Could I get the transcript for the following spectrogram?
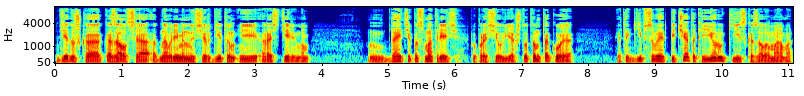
Дедушка оказался одновременно сердитым и растерянным. «Дайте посмотреть», — попросил я. «Что там такое?» «Это гипсовый отпечаток ее руки», — сказала мама.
